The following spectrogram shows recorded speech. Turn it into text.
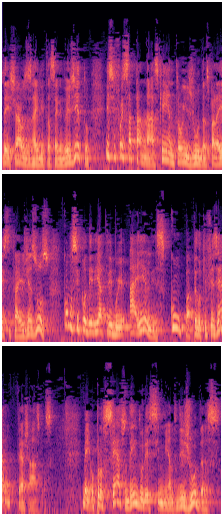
deixar os israelitas saírem do Egito, e se foi Satanás quem entrou em Judas para este trair Jesus, como se poderia atribuir a eles culpa pelo que fizeram? Fecha aspas. Bem, o processo de endurecimento de Judas,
